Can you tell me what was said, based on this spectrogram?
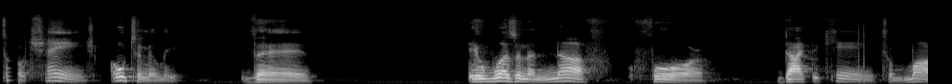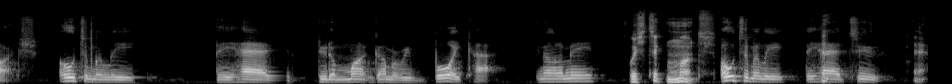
talk change ultimately, then it wasn't enough for Dr. King to march. Ultimately, they had to do the Montgomery boycott. You know what I mean? Which took months. Ultimately, they had to, yeah,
